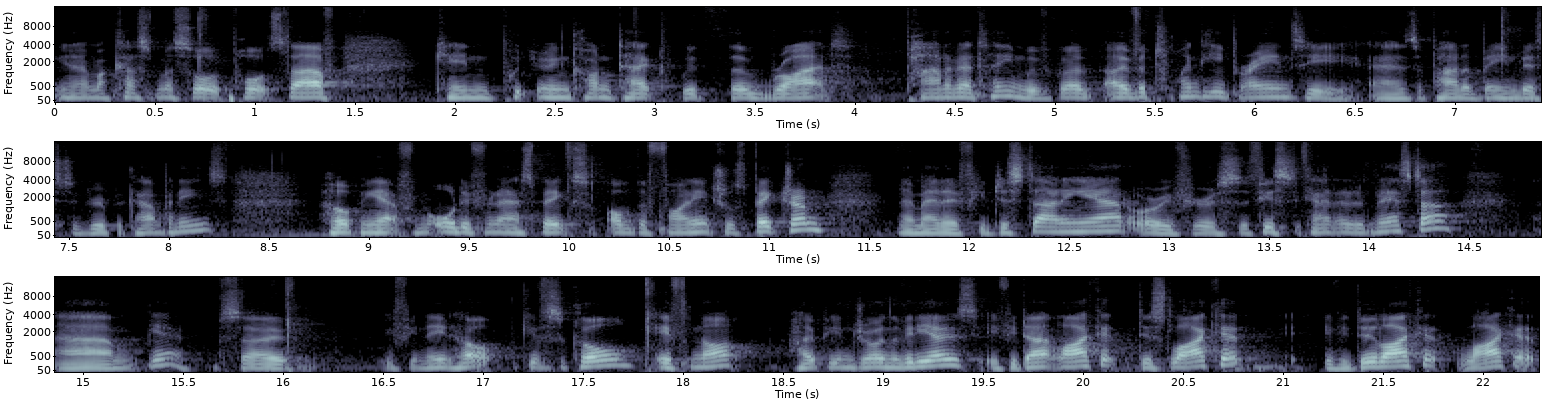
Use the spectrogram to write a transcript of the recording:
you know, my customer support staff can put you in contact with the right part of our team. We've got over 20 brands here as a part of Binvested group of companies, helping out from all different aspects of the financial spectrum, no matter if you're just starting out or if you're a sophisticated investor. Um, yeah, so if you need help, give us a call. If not, hope you're enjoying the videos. If you don't like it, dislike it. If you do like it, like it.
